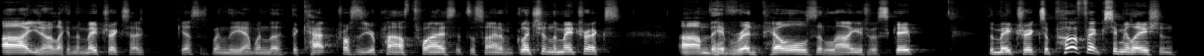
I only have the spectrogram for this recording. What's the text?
Uh, you know, like in the Matrix, I guess when the uh, when the, the cat crosses your path twice. It's a sign of a glitch in the Matrix. Um, they have red pills that allow you to escape the Matrix. A perfect simulation,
